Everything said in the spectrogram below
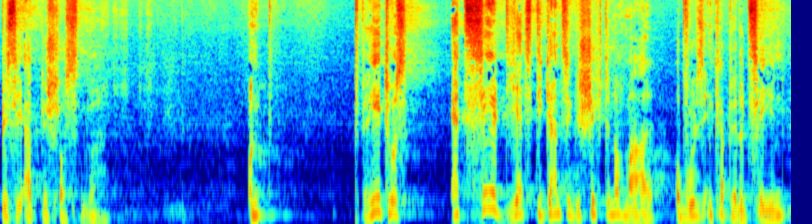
bis sie abgeschlossen war. Und Petrus erzählt jetzt die ganze Geschichte nochmal, obwohl sie in Kapitel 10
